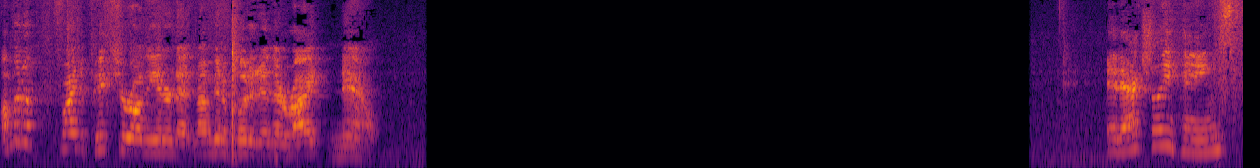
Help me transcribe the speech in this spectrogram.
I'm gonna find a picture on the internet and I'm gonna put it in there right now. It actually hangs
